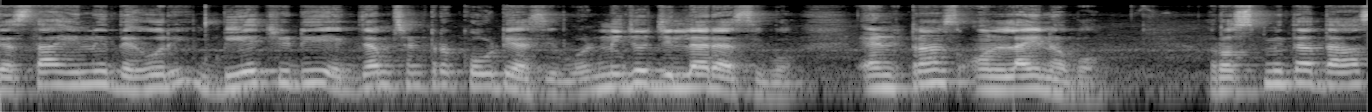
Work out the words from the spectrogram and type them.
ଦେଶାହିନୀ ଦେହୁରୀ ବିଏଚ୍ ଡି ଏକ୍ଜାମ୍ ସେଣ୍ଟର କେଉଁଠି ଆସିବ ନିଜ ଜିଲ୍ଲାରେ ଆସିବ ଏଣ୍ଟ୍ରାନ୍ସ ଅନଲାଇନ୍ ହେବ ରଶ୍ମିତା ଦାସ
